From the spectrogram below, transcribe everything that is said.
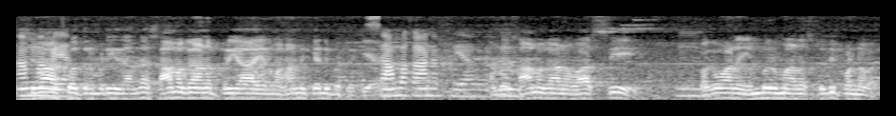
சிவாஸ்தோத்திரம் படிக்கிறதா சாமகான பிரியா என் மகான்னு சாமகான பிரியாவை அந்த சாமகான வாசி பகவானை எம்பெருமான ஸ்துதி பண்ணவர்.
